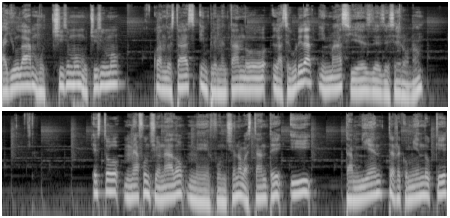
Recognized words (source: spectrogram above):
ayuda muchísimo, muchísimo cuando estás implementando la seguridad y más si es desde cero, ¿no? Esto me ha funcionado, me funciona bastante y también te recomiendo que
